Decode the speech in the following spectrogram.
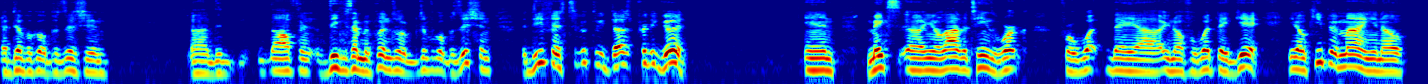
a difficult position uh, the, the offense defense have been put into a difficult position, the defense typically does pretty good and makes uh, you know a lot of the teams work for what they uh, you know for what they get. You know, keep in mind, you know,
